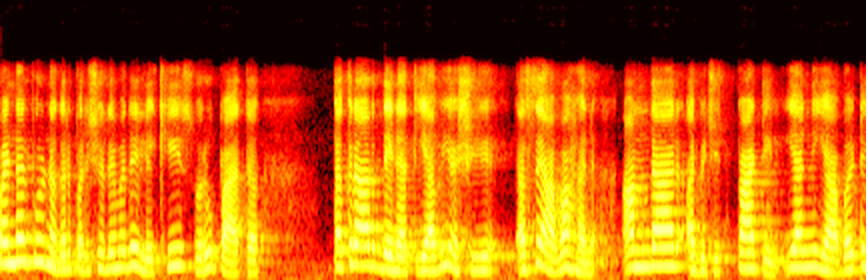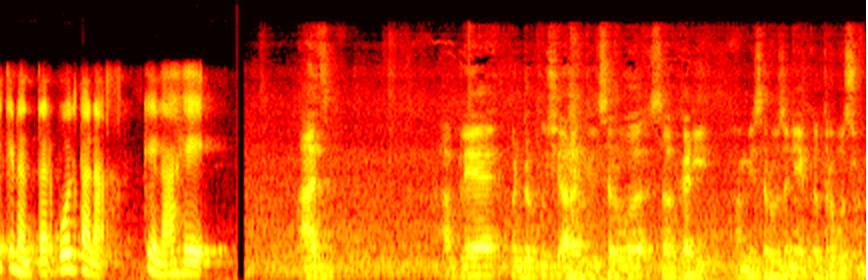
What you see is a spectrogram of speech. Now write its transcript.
पंढरपूर नगर परिषदेमध्ये लेखी स्वरूपात तक्रार देण्यात यावी अशी असे आवाहन आमदार अभिजित पाटील यांनी या बैठकीनंतर बोलताना केलं आहे. आज आपले पंढरपूर शहरातील सर्व सहकारी आम्ही सर्वजण एकत्र बसून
